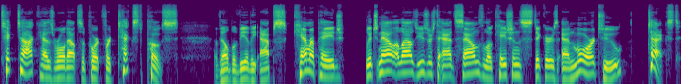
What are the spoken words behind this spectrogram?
TikTok has rolled out support for text posts available via the app's camera page, which now allows users to add sounds, locations, stickers, and more to text.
